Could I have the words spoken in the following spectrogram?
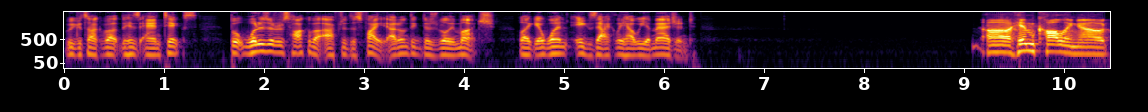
We could talk about his antics, but what is there to talk about after this fight? I don't think there's really much. Like it went exactly how we imagined. uh, him calling out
